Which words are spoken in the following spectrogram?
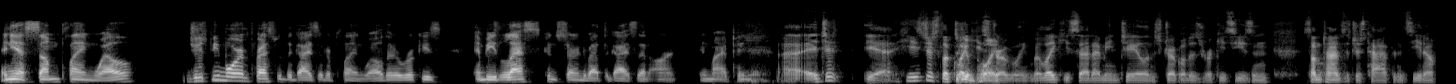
And yes, some playing well. Just be more impressed with the guys that are playing well that are rookies, and be less concerned about the guys that aren't. In my opinion, uh, it just yeah, he's just looked like he's point. struggling. But like you said, I mean, Jaylen struggled his rookie season. Sometimes it just happens. You know,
